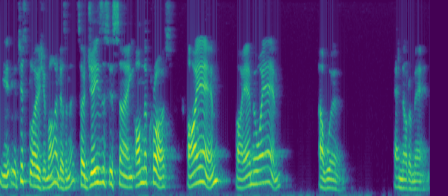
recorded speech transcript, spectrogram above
it just blows your mind, doesn't it? So Jesus is saying on the cross, I am, I am who I am, a worm, and not a man.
